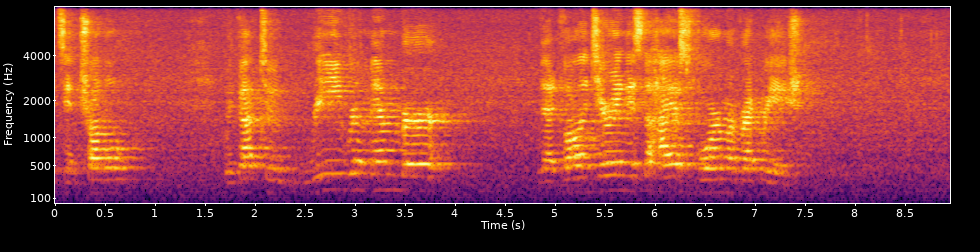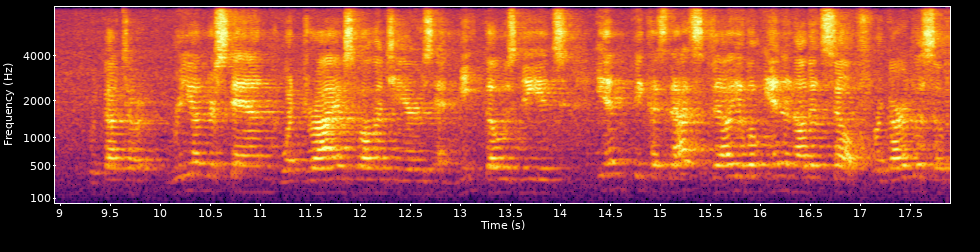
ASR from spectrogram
It's in trouble. We've got to re-remember that volunteering is the highest form of recreation. We've got to re-understand what drives volunteers and meet those needs in because that's valuable in and of itself, regardless of,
